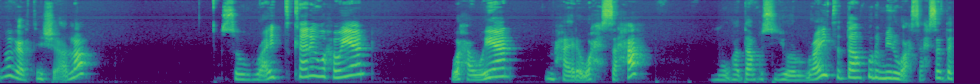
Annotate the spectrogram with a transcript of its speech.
Ma garata insha allah so right kani waxa weeyaan waxa weeyaan maxaa yidha wax saxa. Haddaan ku you are right haddaan ku dhamin wax saxsanta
